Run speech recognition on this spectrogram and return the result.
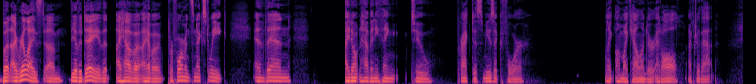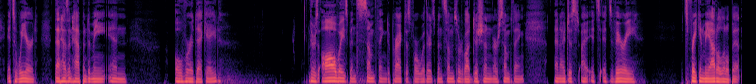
but I realized um, the other day that I have a I have a performance next week, and then I don't have anything to practice music for like on my calendar at all after that. It's weird. That hasn't happened to me in over a decade. There's always been something to practice for, whether it's been some sort of audition or something. And I just I it's it's very it's freaking me out a little bit.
